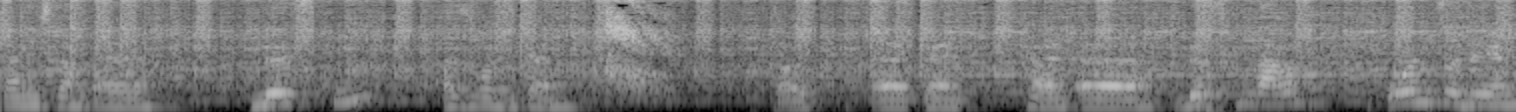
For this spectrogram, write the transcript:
dann nicht dann, äh, lüften. Also weil sie kein, lol, äh, kein, kein, äh, Lüften machen. Und zudem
